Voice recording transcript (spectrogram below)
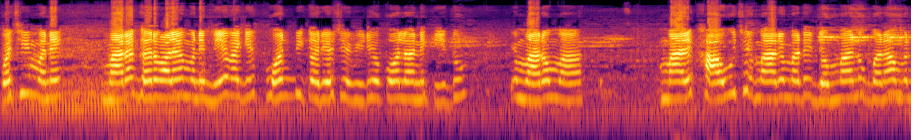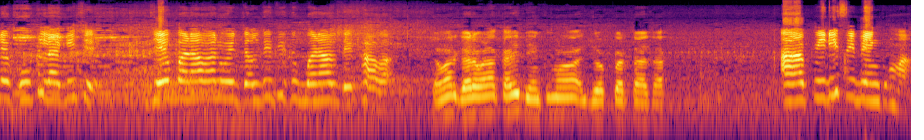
પછી મને મારા ઘરવાળાએ મને બે વાગે ફોન બી કર્યો છે વીડિયો કોલ અને કીધું કે મારો મારે ખાવું છે મારે માટે જમવાનું બનાવ મને ભૂખ લાગી છે. જે બનાવવાનું હોય જલ્દીથી તું બનાવ દેખાવા. તમારા ઘરવાળા કઈ બેંકમાં જોબ કરતા હતા? આ પીડીસી બેંકમાં.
